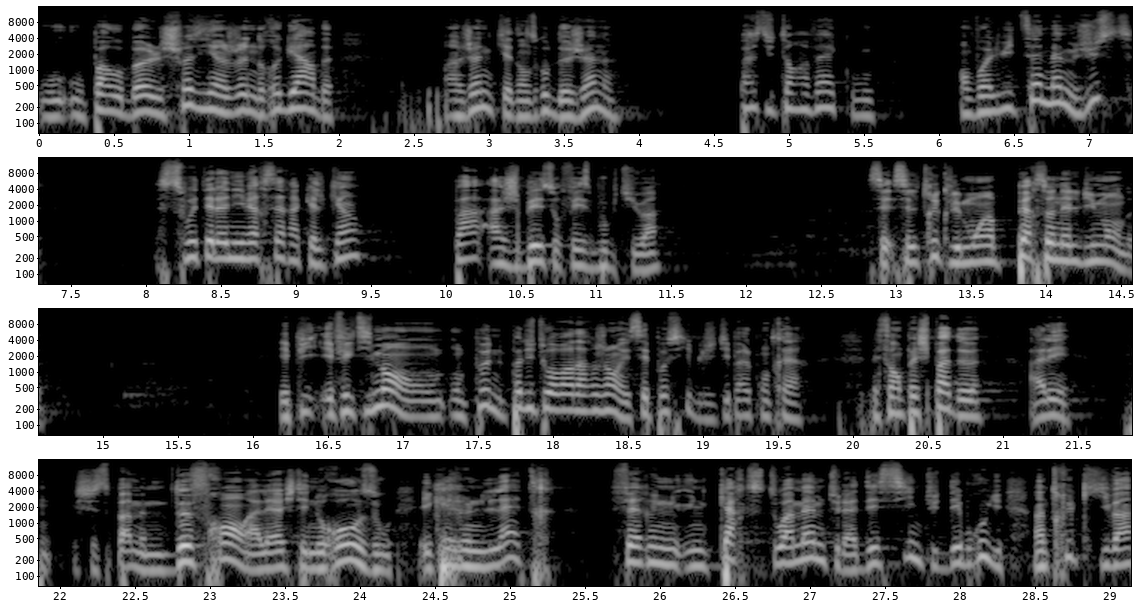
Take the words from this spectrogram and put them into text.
ou, pas au bol, choisis un jeune, regarde un jeune qui est dans ce groupe de jeunes, passe du temps avec ou envoie-lui, tu sais, même juste souhaiter l'anniversaire à quelqu'un, pas HB sur Facebook, tu vois. C'est le truc le moins personnel du monde. Et puis, effectivement, on, peut ne pas du tout avoir d'argent, et c'est possible, je ne dis pas le contraire. Mais ça n'empêche pas de, allez, je sais pas, même deux francs, aller acheter une rose ou écrire une lettre, faire une, carte toi-même, tu la dessines, tu te débrouilles, un truc qui va,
